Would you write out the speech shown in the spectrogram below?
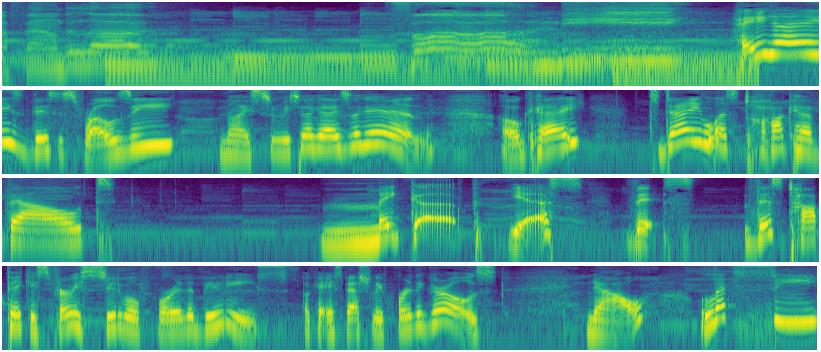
I found a love for me. Hey guys, this is Rosie. Nice to meet you guys again. Okay, today let's talk about makeup. Yes, this this topic is very suitable for the beauties, okay, especially for the girls. Now, let's see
